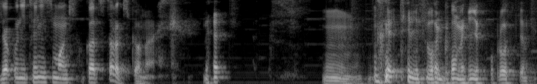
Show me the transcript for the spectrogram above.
逆にテニスマン聞くかって言ったら聞かない。うん。テニスマンごめんよ、フォローしてなくて。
